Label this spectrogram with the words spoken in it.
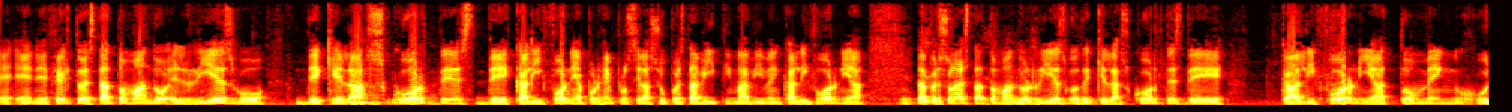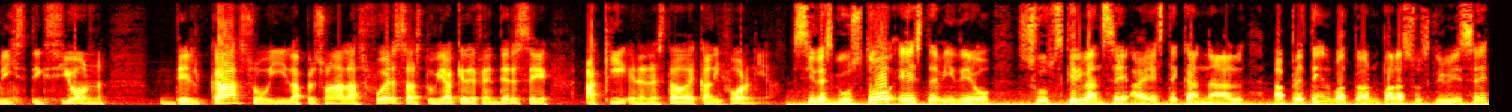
e- en efecto está tomando el riesgo de que las cortes de California, por ejemplo, si la supuesta víctima vive en California, la persona está tomando el riesgo de que las cortes de California tomen jurisdicción del caso y la persona las fuerzas tuviera que defenderse aquí en el estado de California. Si les gustó este video, suscríbanse a este canal, aprieten el botón para suscribirse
